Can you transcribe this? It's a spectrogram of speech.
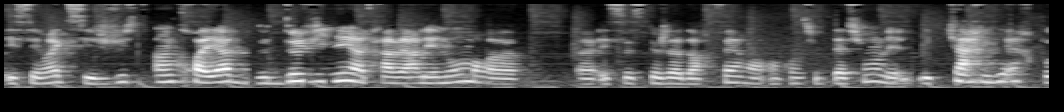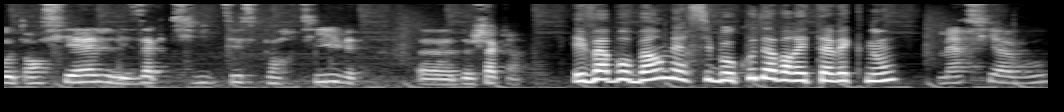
et c'est vrai que c'est juste incroyable de deviner à travers les nombres euh, et c'est ce que j'adore faire en, consultation, les, carrières potentielles, les activités sportives euh, de chacun. Eva Bobin, merci beaucoup d'avoir été avec nous. Merci à vous.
